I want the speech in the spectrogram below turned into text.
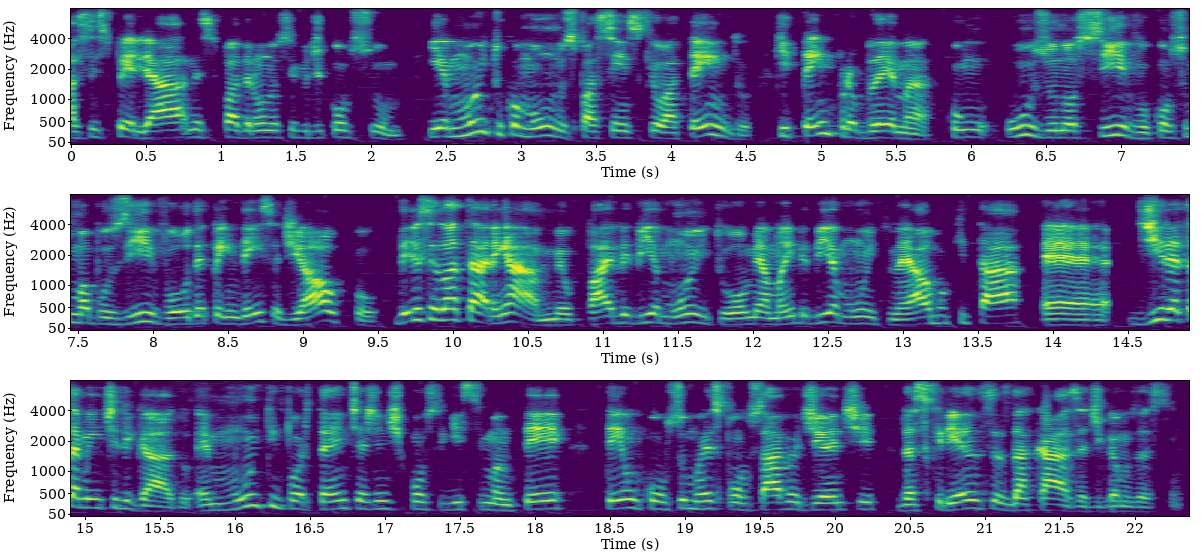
a se espelhar nesse padrão nocivo de consumo. E é muito comum nos pacientes que eu atendo que tem problema com uso nocivo, consumo abusivo ou dependência de álcool, deles relatarem: ah, meu pai bebia muito ou minha mãe bebia muito, né? Algo que está é, diretamente ligado. É muito importante a gente conseguir se manter ter um consumo responsável diante das crianças da casa, digamos assim.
